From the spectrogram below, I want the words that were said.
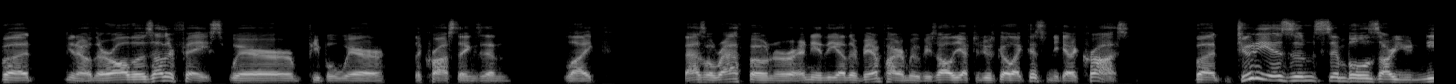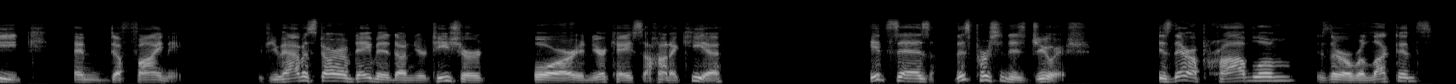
But, you know, there are all those other faiths where people wear the cross things and like Basil Rathbone or any of the other vampire movies, all you have to do is go like this and you get a cross. But Judaism symbols are unique and defining. If you have a Star of David on your t shirt, or in your case, a Hanukkah, it says this person is Jewish. Is there a problem? Is there a reluctance?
